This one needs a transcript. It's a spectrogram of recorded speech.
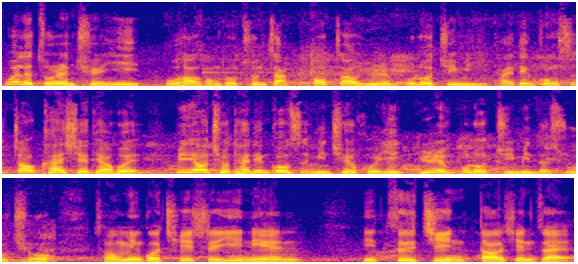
为了族人权益，五号红头村长号召渔人部落居民与台电公司召开协调会，并要求台电公司明确回应渔人部落居民的诉求。从民国七十一年一至今到现在，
